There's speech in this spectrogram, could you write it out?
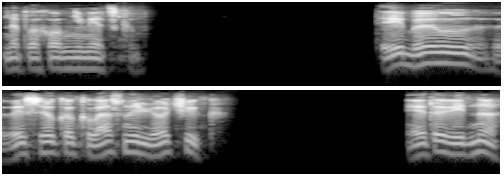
на плохом немецком: ты был высококлассный летчик. Это видно.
